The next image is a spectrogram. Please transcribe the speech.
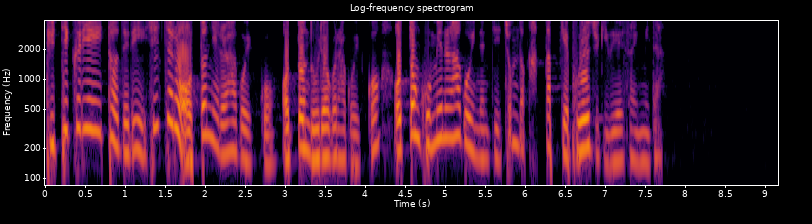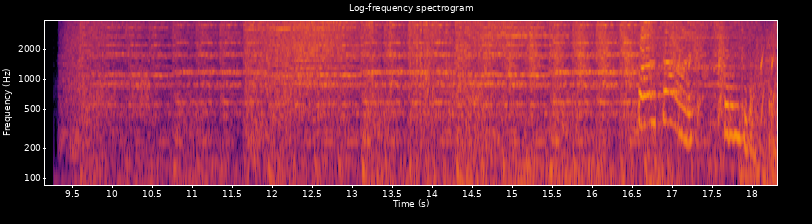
뷰티 크리에이터들이 실제로 어떤 일을 하고 있고 어떤 노력을 하고 있고 어떤 고민을 하고 있는지 좀 더 가깝게 보여주기 위해서입니다. 깜짝 놀랐어. 소름 돋았어요.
